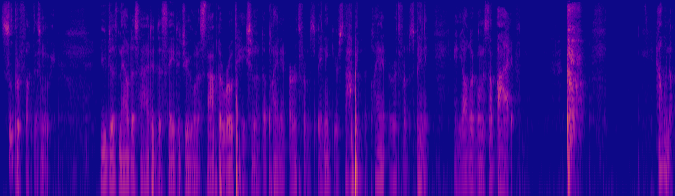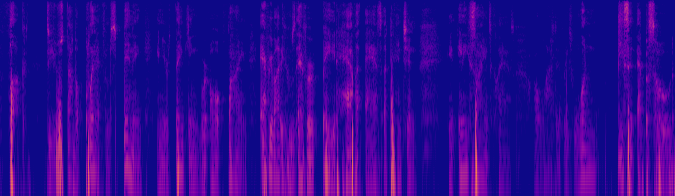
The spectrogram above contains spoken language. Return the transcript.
Super fuck this movie. You just now decided to say that you're going to stop the rotation of the planet Earth from spinning. You're stopping the planet Earth from spinning and y'all are going to survive. How in the fuck do you stop a planet from spinning and you're thinking we're all fine? Everybody who's ever paid half a ass attention in any science class or watched at least one decent episode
